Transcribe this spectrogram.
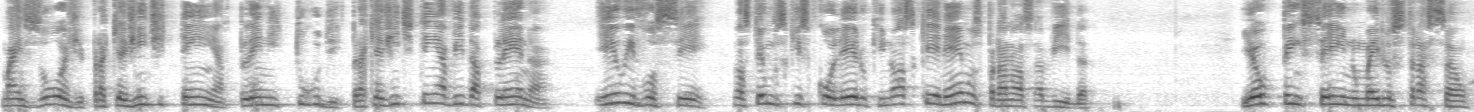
Mas hoje, para que a gente tenha plenitude, para que a gente tenha vida plena, eu e você, nós temos que escolher o que nós queremos para a nossa vida. E eu pensei numa ilustração.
